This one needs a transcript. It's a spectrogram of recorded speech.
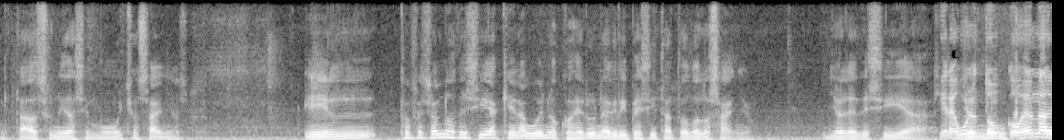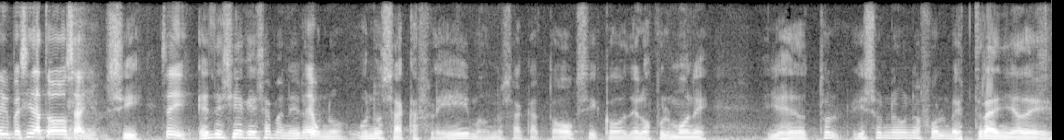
en Estados Unidos hace muchos años, el profesor nos decía que era bueno coger una gripecita todos los años. Yo le decía... ¿Que era bueno coger una gripecita todos los años? Sí. sí. Él decía que de esa manera uno, uno saca flema, uno saca tóxico de los pulmones. Y yo dije, doctor, eso no es una forma extraña de,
